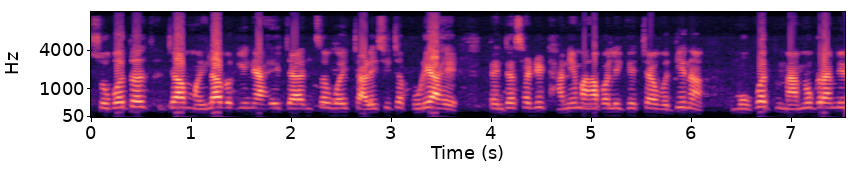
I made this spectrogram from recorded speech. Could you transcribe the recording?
सोबतच ज्या महिला भगिनी आहेत ज्यांचं वय चाळीशीच्या पुढे आहे त्यांच्यासाठी ठाणे महापालिकेच्या वतीनं मोफत मॅमोग्रामी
